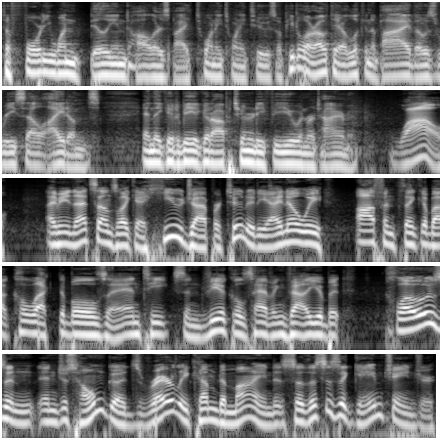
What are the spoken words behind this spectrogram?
to 41 billion dollars by 2022. So, people are out there looking to buy those resale items, and they could be a good opportunity for you in retirement. Wow. I mean, that sounds like a huge opportunity. I know we often think about collectibles, antiques, and vehicles having value, but clothes and, and just home goods rarely come to mind. So this is a game changer.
